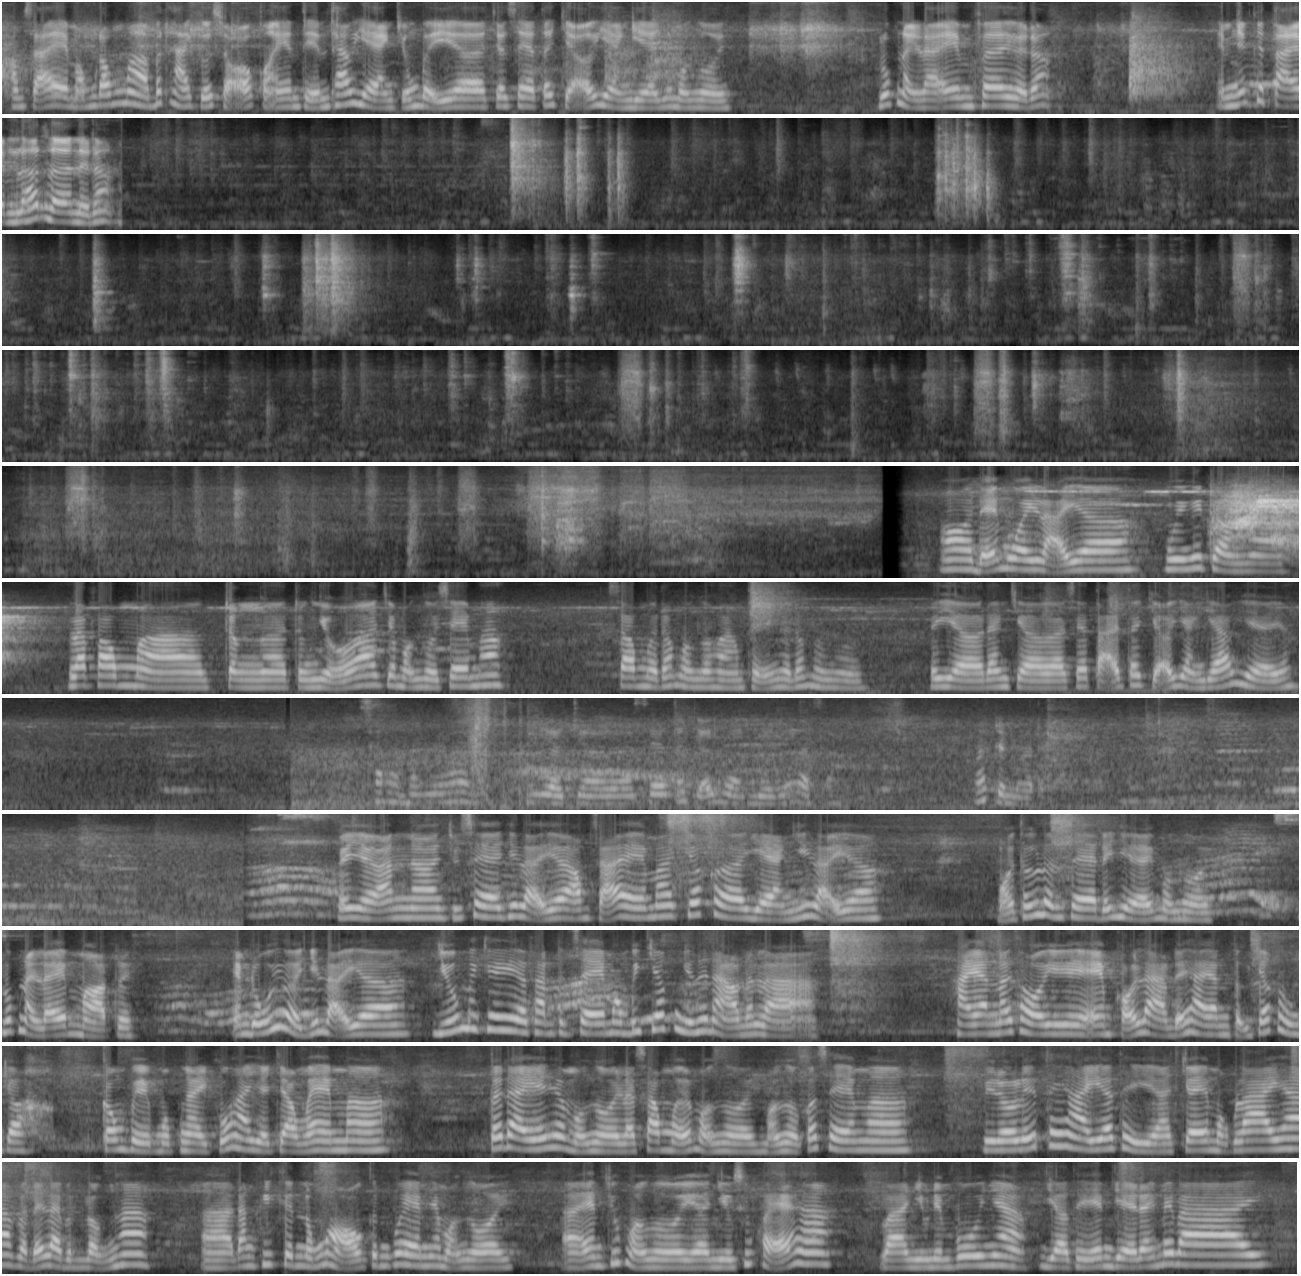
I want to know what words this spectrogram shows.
ông xã em ông đóng bích hai cửa sổ. Còn em thì em tháo vàng, chuẩn bị cho xe tới chở vàng về nha mọi người. Lúc này là em phê rồi đó. Em nhấc cái tay em hết lên rồi đó. Thôi để em quay lại uh, nguyên cái trần uh, la phong mà trần trần nhựa cho mọi người xem ha. Xong rồi đó mọi người hoàn thiện rồi đó mọi người. Bây giờ đang chờ xe tải tới chở dàn giáo về á. Xong rồi mọi người ơi bây giờ chờ xe tới chở dàn về đó là xong. Quá trình mệt rồi. Bây giờ anh chủ xe với lại ông xã em á chất vàng với lại mọi thứ lên xe để về mọi người. Lúc này là em mệt rồi. Em đuối rồi với lại à, uh, dưới mấy cái thanh trên xe em không biết chất như thế nào nên là hai anh nói thôi em khỏi làm để hai anh tự chất luôn cho. Công việc một ngày của hai vợ chồng em uh, tới đây ấy, mọi người là xong rồi đó mọi người. Mọi người có xem uh, video clip thấy hay á, thì uh, cho em một like ha và để lại bình luận ha. À, đăng ký kênh ủng hộ kênh của em nha mọi người. À, em chúc mọi người uh, nhiều sức khỏe ha và nhiều niềm vui nha. Giờ thì em về đây. Bye bye.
